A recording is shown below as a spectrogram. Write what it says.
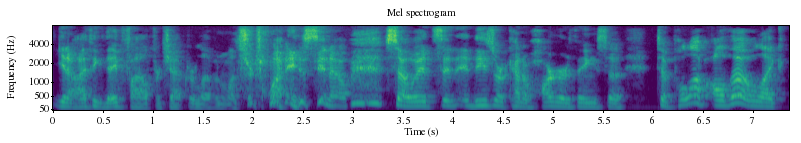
you know i think they've filed for chapter 11 once or twice you know? So it's it, these are kind of harder things to to pull off. Although like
